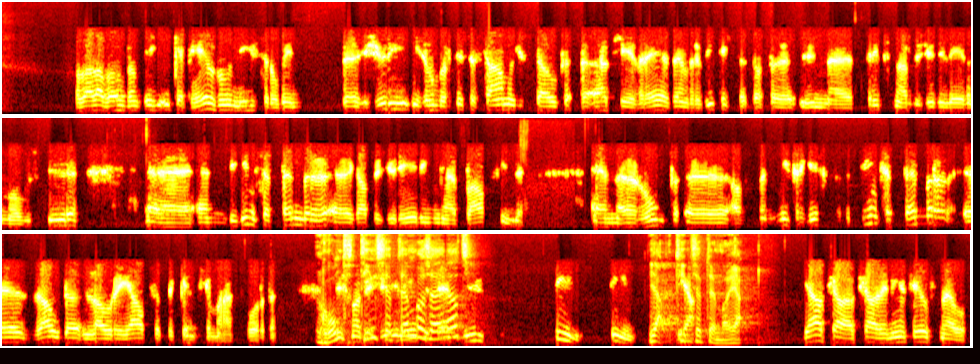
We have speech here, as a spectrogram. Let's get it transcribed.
Wel, wel, want ik, ik heb heel goed nieuws, Robin. De jury is ondertussen samengesteld. De uitgeverijen zijn verwittigd dat ze hun eh, strips naar de juryleden mogen sturen. Eh, en begin september eh, gaat de jurering eh, plaatsvinden. En rond, als ik me niet vergis, 10 september zal de laureaat bekendgemaakt worden. Rond Dus, maar de 10 september, juryleden zei dat? nu 10, 10. Ja, 10 Ja. september, ja. Ja, het gaat, het gaat ineens heel snel.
